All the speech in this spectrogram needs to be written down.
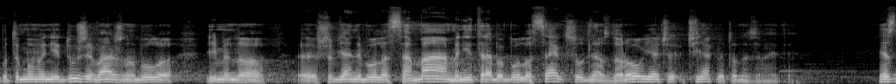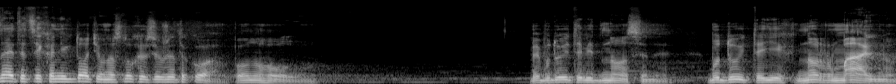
бо тому мені дуже важливо було іменно, е, щоб я не була сама, мені треба було сексу для здоров'я, чи, чи як ви то називаєте? Я знаєте, цих анекдотів наслухався вже такого, повну голову. Ви будуєте відносини, будуйте їх нормально.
